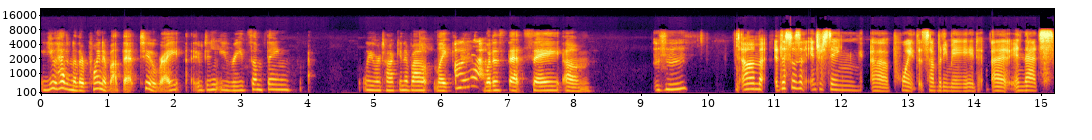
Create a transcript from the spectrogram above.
You had another point about that too, right? Didn't you read something we were talking about? Like, oh yeah. what does that say? Um, hmm Um, this was an interesting uh, point that somebody made, uh, and that's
